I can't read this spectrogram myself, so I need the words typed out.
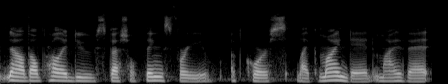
now they'll probably do special things for you, of course, like mine did. My vet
